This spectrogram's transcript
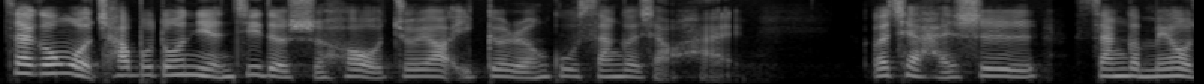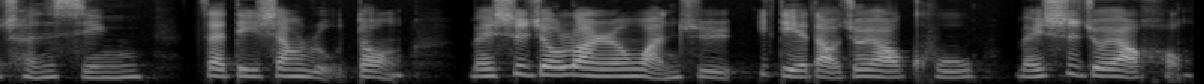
在跟我差不多年纪的时候，就要一个人顾三个小孩，而且还是三个没有成型，在地上蠕动，没事就乱扔玩具，一跌倒就要哭，没事就要哄，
